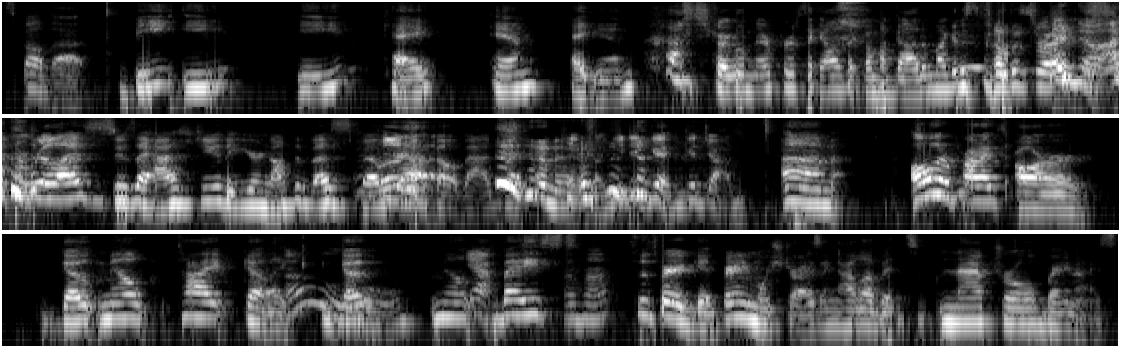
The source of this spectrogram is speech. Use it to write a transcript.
Spell that. B E E K M A N. I was struggling there for a second. I was like, oh my god, am I going to spell this right? No. I realized as soon as I asked you that you're not the best speller, Yeah. I felt bad. I But know. keep. You did good. Good job. Um, all their products are goat milk type, goat like Oh. goat milk Yeah. based. Uh-huh. So it's very good, very moisturizing. I love it. It's natural, very nice.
